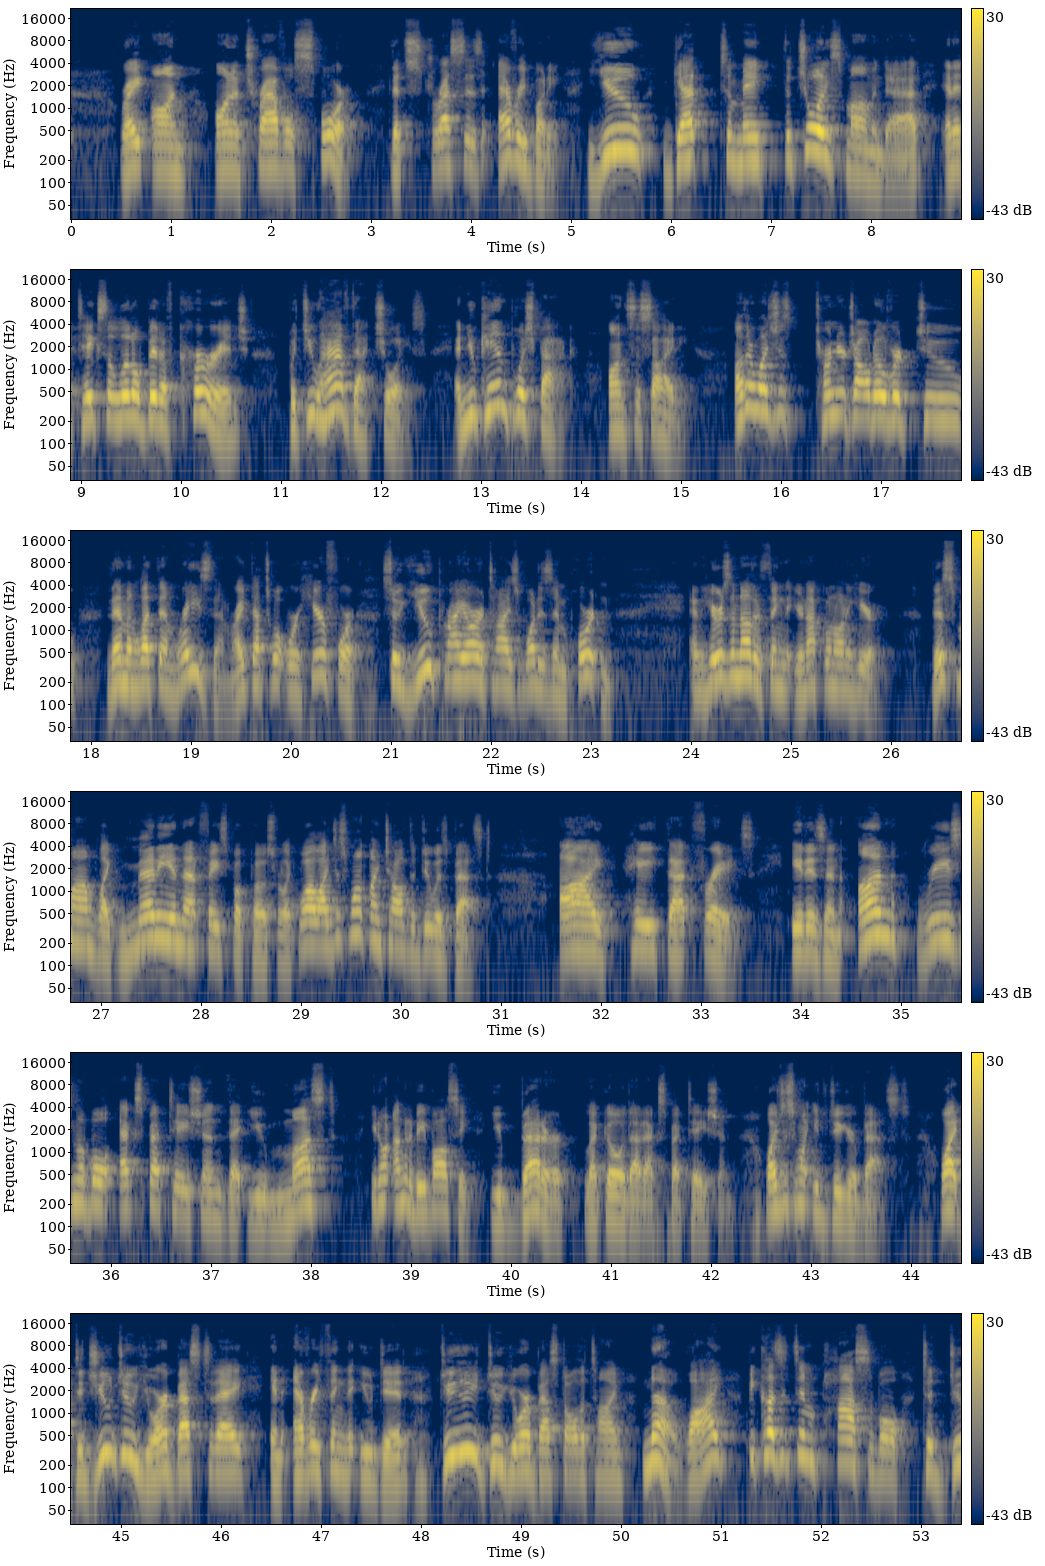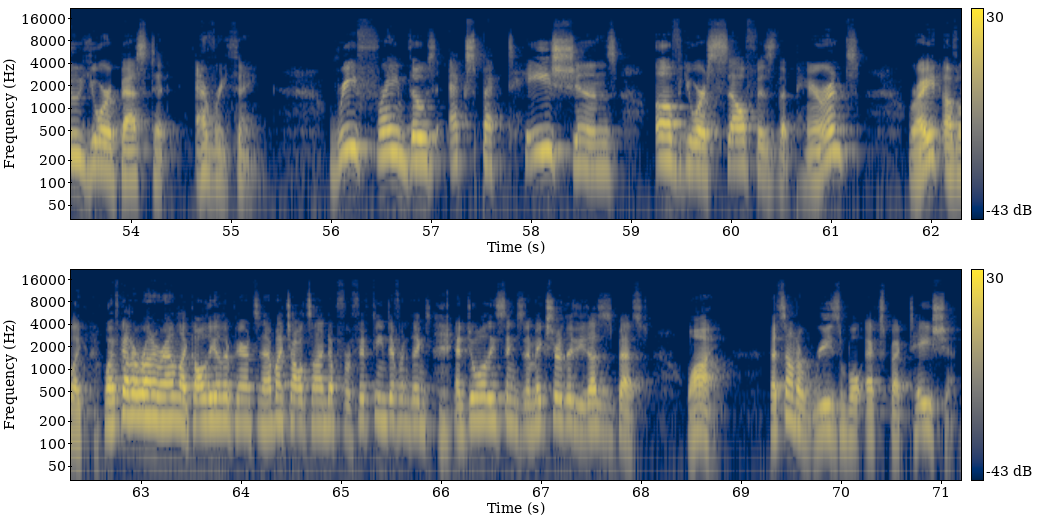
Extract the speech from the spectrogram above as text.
right, on, on a travel sport that stresses everybody? You get to make the choice, mom and dad, and it takes a little bit of courage, but you have that choice. And you can push back on society. Otherwise, just turn your child over to them and let them raise them, right? That's what we're here for. So you prioritize what is important. And here's another thing that you're not going to want to hear. This mom, like many in that Facebook post, were like, Well, I just want my child to do his best. I hate that phrase. It is an unreasonable expectation that you must, you know what, I'm going to be bossy. You better let go of that expectation. Well, I just want you to do your best. Why? Did you do your best today in everything that you did? Do you do your best all the time? No. Why? Because it's impossible to do your best at everything. Reframe those expectations of yourself as the parent, right? Of like, well, I've got to run around like all the other parents and have my child signed up for 15 different things and do all these things and make sure that he does his best. Why? That's not a reasonable expectation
